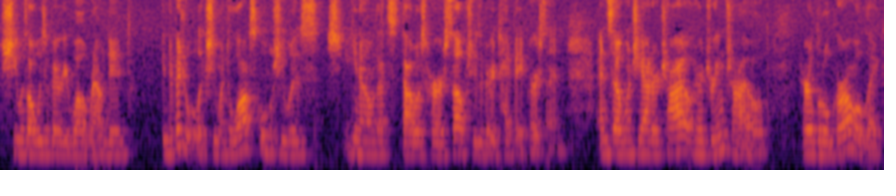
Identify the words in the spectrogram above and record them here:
she was always a very well rounded individual. Like she went to law school. She was, you know, that's that was herself. She was a very type A person, and so when she had her child, her dream child, her little girl, like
